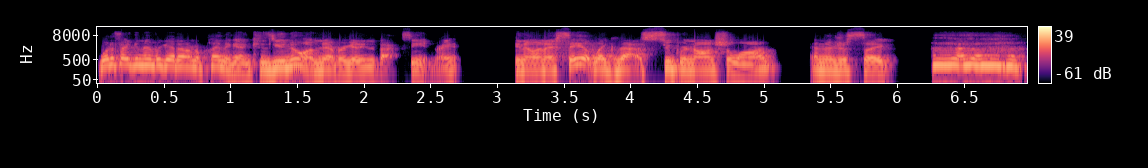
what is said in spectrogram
what if I can never get on a plane again? Because you know I'm never getting the vaccine, right? You know, and I say it like that, super nonchalant, and they're just like, I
